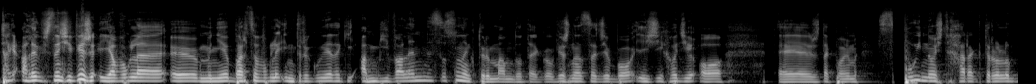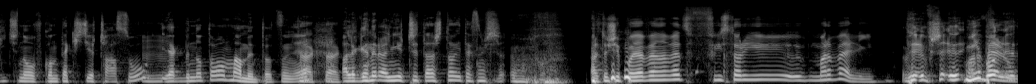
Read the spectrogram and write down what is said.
Tak, ale w sensie, wiesz, ja w ogóle, y, mnie bardzo w ogóle intryguje taki ambiwalentny stosunek, który mam do tego, wiesz, na zasadzie, bo jeśli chodzi o e, że tak powiem, spójność charakterologiczną w kontekście czasu, Mhm. jakby no to mamy to, co nie? Tak, tak. Ale generalnie czytasz to i tak sobie myślisz. Ale to się pojawia nawet w historii Marveli. W- w- Nie, bo Marvelów.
